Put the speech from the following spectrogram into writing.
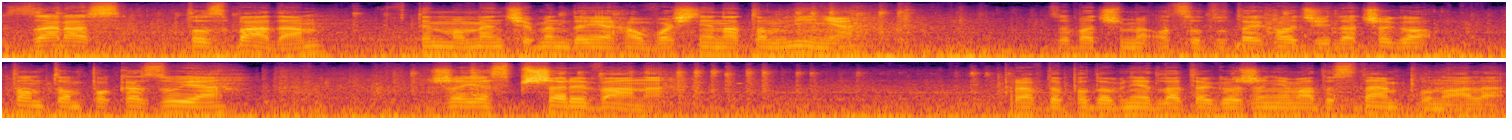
Zaraz to zbadam. W tym momencie będę jechał właśnie na tą linię. Zobaczymy o co tutaj chodzi, dlaczego TomTom pokazuje, że jest przerywane. Prawdopodobnie dlatego, że nie ma dostępu, no ale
